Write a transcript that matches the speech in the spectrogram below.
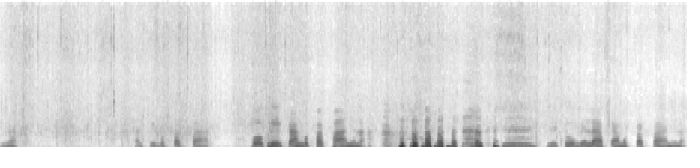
นี่ละทางเก็บบักฟักฝ่า บอกเลขกลางบักฟักฝ่านี่ละ ได้โศกได้ลาบกลางบักฟักฝ่านี่ละ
